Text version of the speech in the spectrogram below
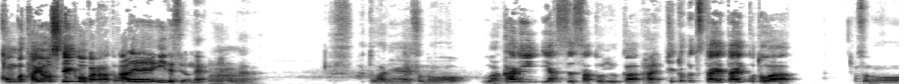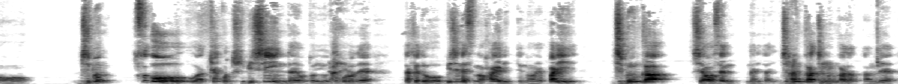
今後多用していこうかなと。あれ、いいですよねう。。うんあとはね、その、わかりやすさというか、はい。結局伝えたいことは、その、自分都合は結構厳しいんだよというところで、だけどビジネスの入りっていうのはやっぱり自分が幸せになりたい。自分がはい自分がだったんで、う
